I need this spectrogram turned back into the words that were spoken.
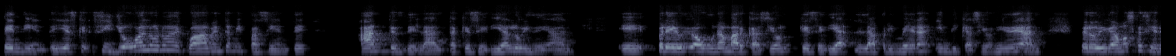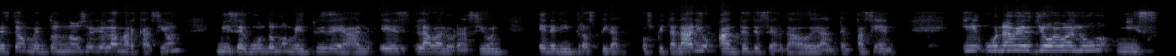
pendiente. Y es que si yo valoro adecuadamente a mi paciente antes del alta, que sería lo ideal, eh, previo a una marcación que sería la primera indicación ideal. Pero digamos que si en este momento no se dio la marcación, mi segundo momento ideal es la valoración en el intrahospitalario antes de ser dado de alta el paciente. Y una vez yo evalúo mis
